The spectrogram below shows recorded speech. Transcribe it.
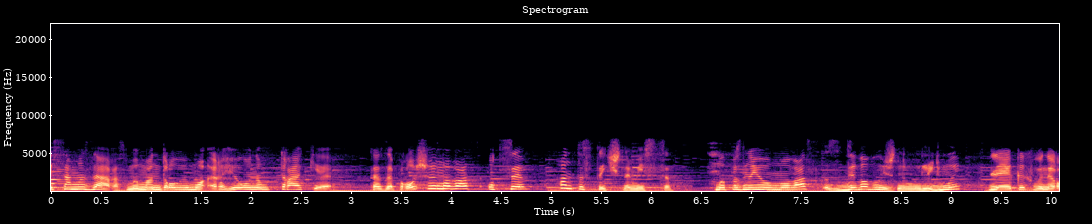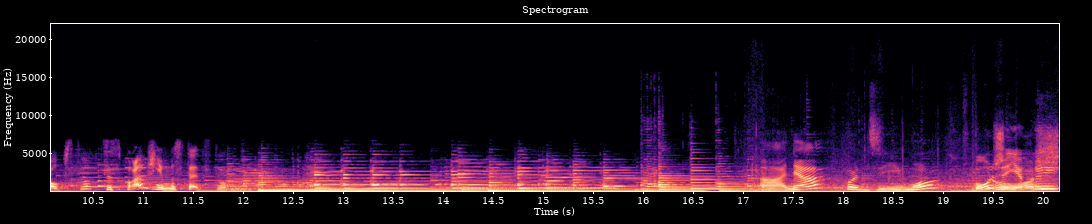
І саме зараз ми мандруємо регіоном Тракія та запрошуємо вас у це фантастичне місце. Ми познайомимо вас з дивовижними людьми, для яких виноробство це справжнє мистецтво. Аня, ходімо. Боже, який,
